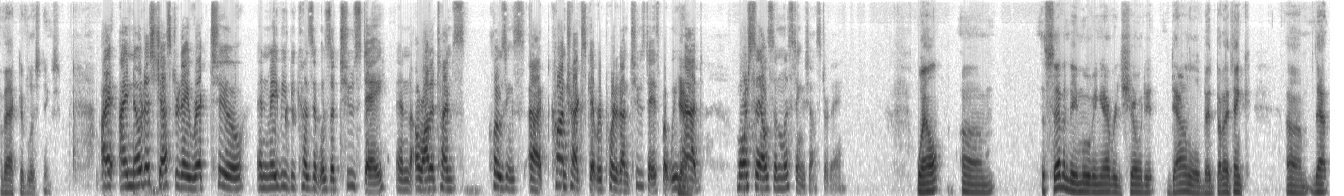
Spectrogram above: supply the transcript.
of active listings. I, I noticed yesterday, Rick, too, and maybe because it was a Tuesday, and a lot of times closings, uh, contracts get reported on Tuesdays, but we Yeah. had more sales than listings yesterday. Well, um, the seven day moving average showed it down a little bit, but I think um, that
